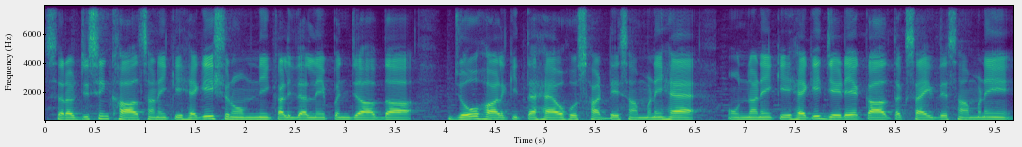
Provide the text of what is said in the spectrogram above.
ਸਰਬਜੀਤ ਸਿੰਘ ਖਾਲਸਾ ਨੇ ਕਿਹਾ ਕਿ ਸ਼੍ਰੋਮਣੀ ਅਕਾਲੀ ਦਲ ਨੇ ਪੰਜਾਬ ਦਾ ਜੋ ਹਾਲ ਕੀਤਾ ਹੈ, ਉਹ ਸਾਡੇ ਸਾਹਮਣੇ ਹੈ। ਉਹਨਾਂ ਨੇ ਕਿਹਾ ਕਿ ਜਿਹੜੇ ਅਕਾਲ ਤਖਤ ਸਾਹਿਬ ਦੇ ਸਾਹਮਣੇ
